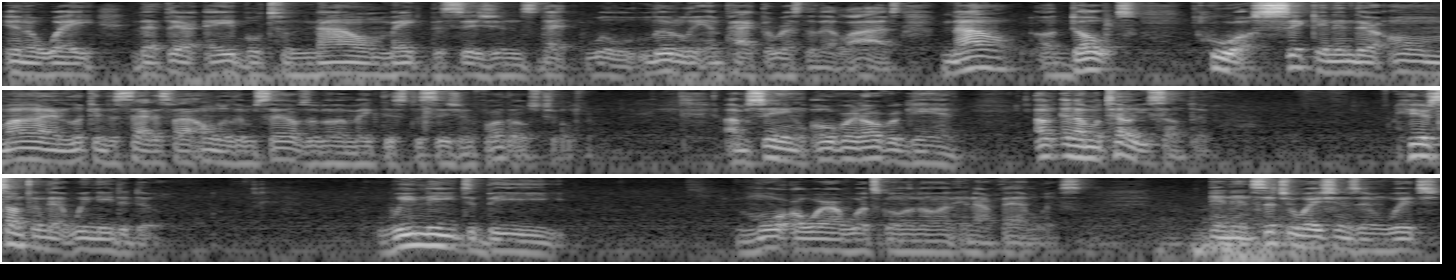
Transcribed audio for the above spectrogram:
in a way that they're able to now make decisions that will literally impact the rest of their lives. Now, adults who are sick and in their own mind looking to satisfy only themselves are going to make this decision for those children. I'm seeing over and over again, um, and I'm going to tell you something. Here's something that we need to do. We need to be more aware of what's going on in our families. And in situations in which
